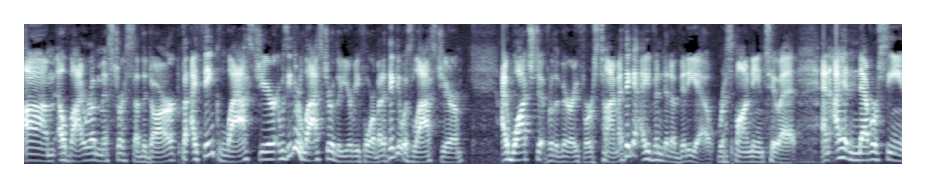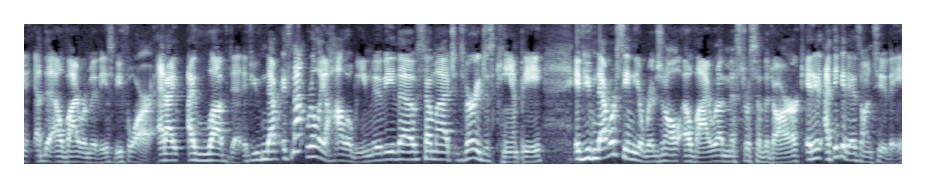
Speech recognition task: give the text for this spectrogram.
um, Elvira, Mistress of the Dark. But I think last year, it was either last year or the year before, but I think it was last year, I watched it for the very first time. I think I even did a video responding to it. And I had never seen the Elvira movies before. And I, I loved it. If you've never, it's not really a Halloween movie though, so much. It's very just campy. If you've never seen the original Elvira, Mistress of the Dark, it is, I think it is on Tubi.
